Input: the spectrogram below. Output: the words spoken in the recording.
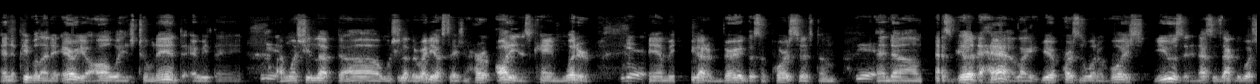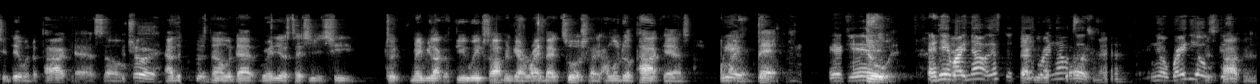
and the people in the area always tune in to everything. Yeah. Like when she left the uh, when she left the radio station, her audience came with her. Yeah, And I mean, you got a very good support system, yeah, and um, that's good to have. Like, if you're a person with a voice, use it, and that's exactly what she did with the podcast. So sure. after she was done with that radio station, she took maybe like a few weeks off and got right back to it. She's like, "I want to do a podcast." I'm Yeah. like, "Bet, yeah. do it." And then right now, that's the thing. Exactly Right now, was, man. you know, radio It's popping.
